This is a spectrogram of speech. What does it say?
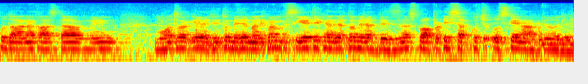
خدا نہ خواستہ میری موت وغیرہ ہو جائے تو میرے من کا میں یہ کہنا چاہتا ہوں میرا بزنس پراپرٹی سب کچھ اس کے نام پہ ہو جائے۔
